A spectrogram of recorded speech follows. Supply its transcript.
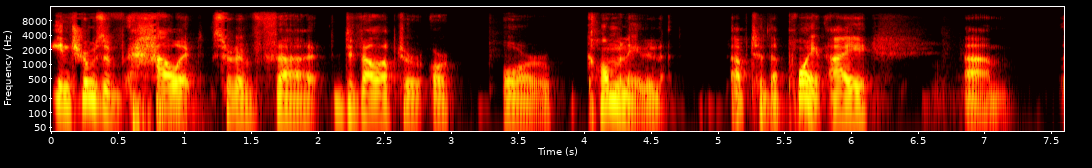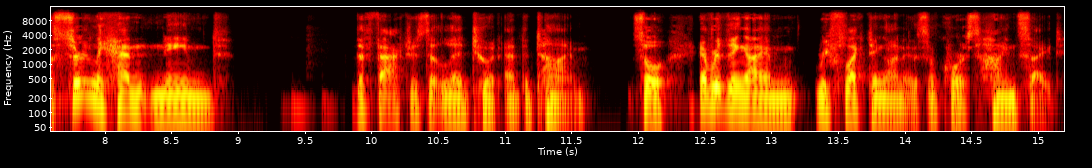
in terms of how it sort of uh, developed or, or or culminated up to the point, I um, certainly hadn't named the factors that led to it at the time. So everything I am reflecting on is, of course, hindsight.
